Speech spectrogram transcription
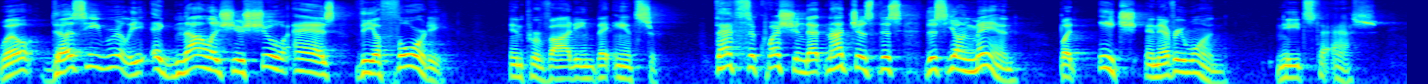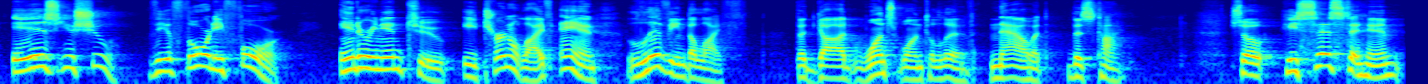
Well, does he really acknowledge Yeshua as the authority in providing the answer? That's the question that not just this, this young man, but each and every one needs to ask Is Yeshua the authority for entering into eternal life and living the life that God wants one to live now at this time? So he says to him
